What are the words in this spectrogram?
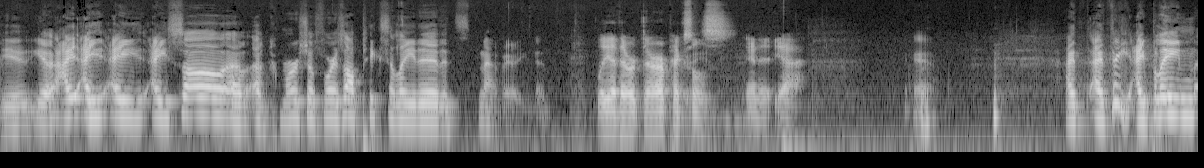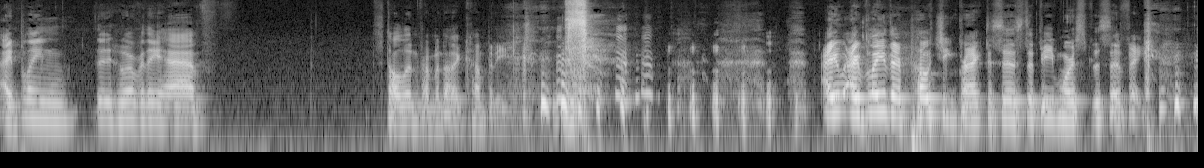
You, you know, I, I, I, I saw a, a commercial for it. It's all pixelated. It's not very good. Well, yeah, there there are pixels in it. Yeah, I, I think I blame I blame the, whoever they have stolen from another company. I, I blame their poaching practices to be more specific.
